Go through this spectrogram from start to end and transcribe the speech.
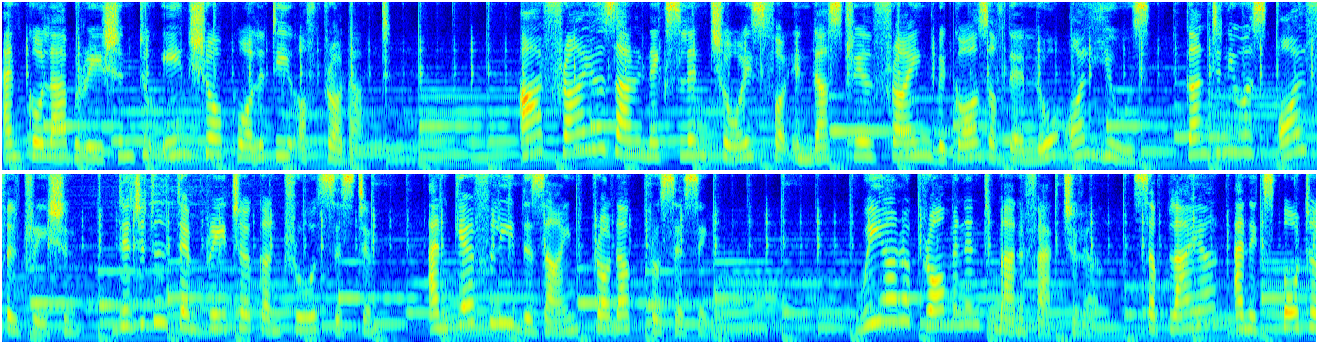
and collaboration to ensure quality of product. Our fryers are an excellent choice for industrial frying because of their low oil use, continuous oil filtration, digital temperature control system, and carefully designed product processing. We are a prominent manufacturer, supplier, and exporter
